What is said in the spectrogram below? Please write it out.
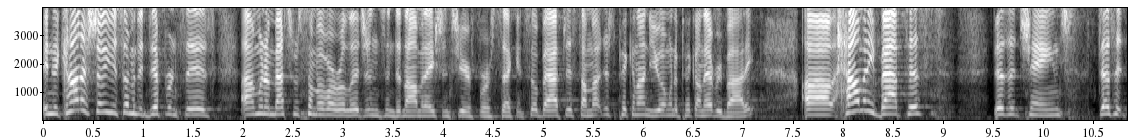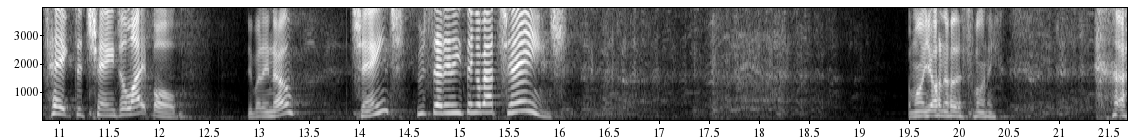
And to kind of show you some of the differences, I'm going to mess with some of our religions and denominations here for a second. So, Baptist, I'm not just picking on you, I'm going to pick on everybody. Uh, how many Baptists does it change, does it take to change a light bulb? Anybody know? Change? Who said anything about change? Come on, y'all know that's funny.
